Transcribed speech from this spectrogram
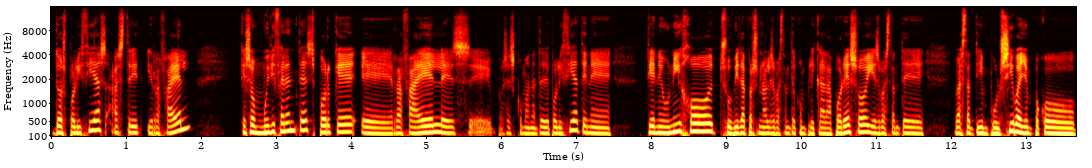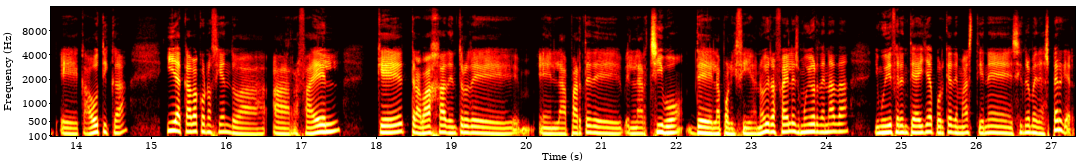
dos policías, Astrid y Rafael, que son muy diferentes porque eh, Rafael es, eh, pues es comandante de policía, tiene, tiene un hijo, su vida personal es bastante complicada por eso y es bastante, bastante impulsiva y un poco eh, caótica. Y acaba conociendo a, Rafael, que trabaja dentro de en la parte de en el archivo de la policía, ¿no? Y Rafael es muy ordenada y muy diferente a ella porque además tiene síndrome de Asperger.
